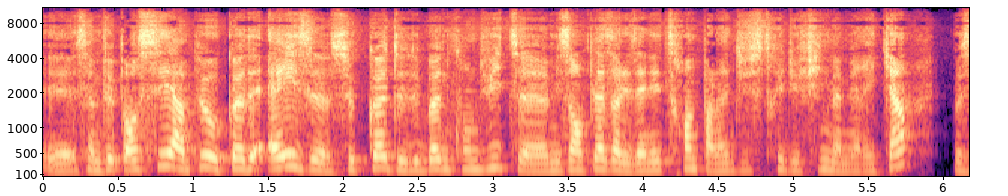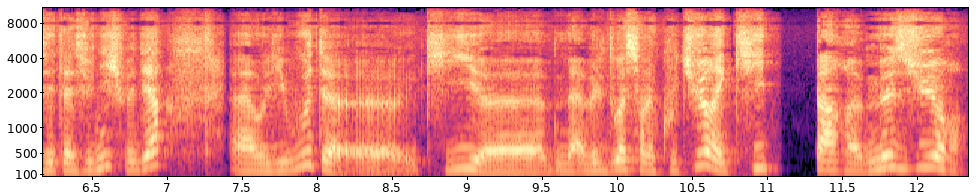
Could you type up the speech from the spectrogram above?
Et ça me fait penser un peu au code Hayes, ce code de bonne conduite euh, mis en place dans les années 30 par l'industrie du film américain aux États-Unis, je veux dire, à Hollywood, euh, qui avait le doigt sur la couture et qui par mesure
